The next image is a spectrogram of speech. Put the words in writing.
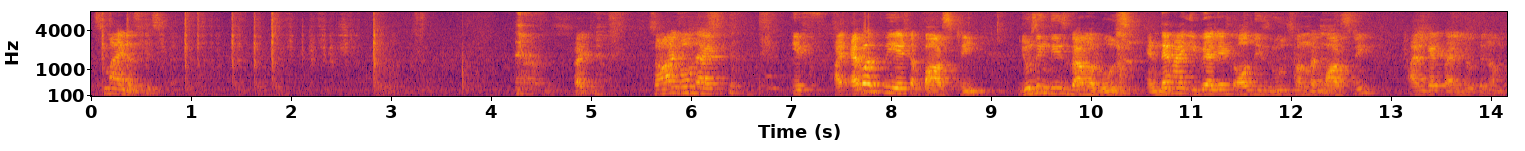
it's minus list val. Right? So I know that if I ever create a parse tree using these grammar rules and then I evaluate all these rules on my parse tree, I'll get value of the number.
